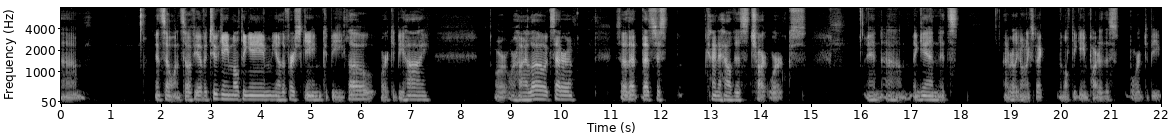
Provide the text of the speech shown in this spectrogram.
Um, and so on. So if you have a two game multi-game, you know, the first game could be low or it could be high or, or high low, etc. So that that's just kind of how this chart works. And um, again, it's I really don't expect the multi-game part of this board to be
